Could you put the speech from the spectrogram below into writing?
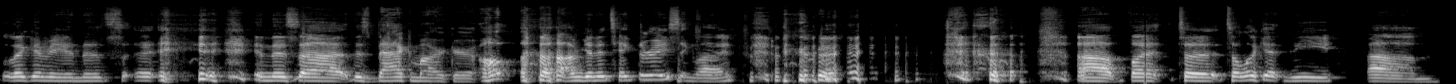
Look at me in this in this uh this back marker. Oh, I'm gonna take the racing line. uh, but to to look at the um,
